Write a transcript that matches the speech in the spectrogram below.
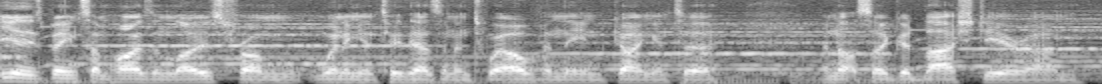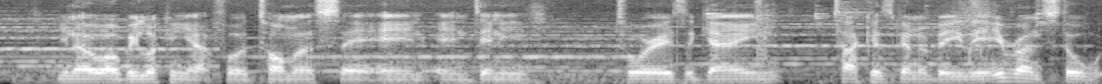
Yeah, there's been some highs and lows from winning in 2012 and then going into a not so good last year. Um, you know, I'll be looking out for Thomas and, and Dany Torres again. Tucker's going to be there. Everyone's still,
